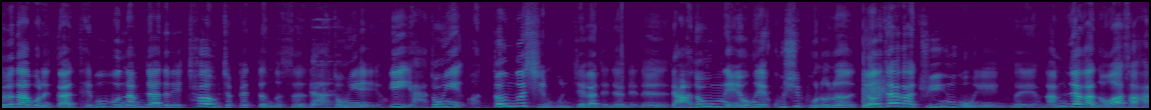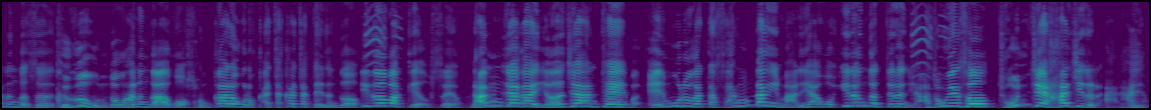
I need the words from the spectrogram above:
그러다 보니까 대부분 남자들이 처음 접했던 것은 야동이에요. 이 야동이 어떤 것이 문제가 되냐면은 야동 내용의 90%는 여자가 주인공인 거예요. 남자가 나와서 하는 것은 그거 운동하는 거하고 손가락으로 깔짝깔짝 대는 거 이거밖에 없어요. 남자가 여자한테 뭐 애무를 갖다 상당히 많이 하고 이런 것들은 야동에서 존재하지를 않아요.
